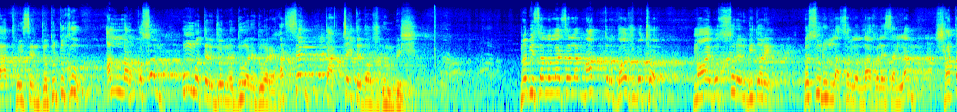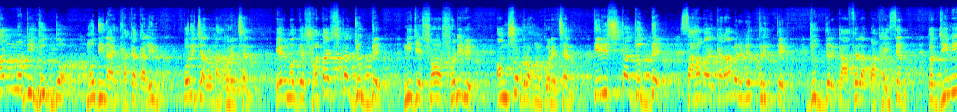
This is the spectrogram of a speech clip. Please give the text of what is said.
কাত হইছেন যতটুকু। আল্লাহর কসম, উম্মতের জন্য দুয়ারে দুয়ারে হাঁটছেন, তার চাইতে দশ গুণ বেশি। নবী সাল্লাহ সাল্লাম মাত্র দশ বছর, নয় বৎসরের ভিতরে রসুল্লাহ সাল্লাহ সাল্লাম সাতান্নটি যুদ্ধ মদিনায় থাকাকালীন পরিচালনা করেছেন। এর মধ্যে সাতাশটা যুদ্ধে নিজে সশরীরে অংশগ্রহণ করেছেন। তিরিশটা যুদ্ধে সাহাবাই কারামের নেতৃত্বে যুদ্ধের কাফেলা পাঠাইছেন। তো যিনি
